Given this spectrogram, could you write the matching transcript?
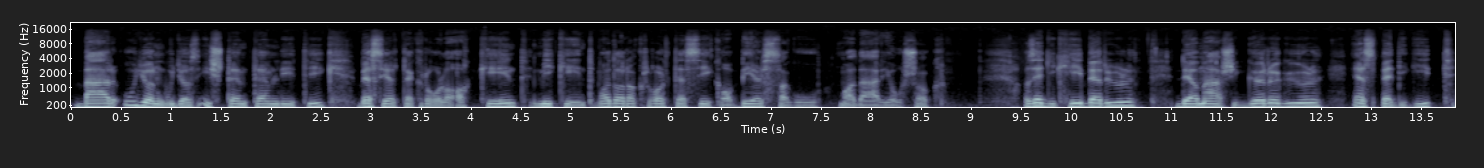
Bár ugyanúgy az Istent említik, beszéltek róla akként, miként madarakról teszik a bérszagú madárjósok. Az egyik héberül, de a másik görögül, ez pedig itt,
